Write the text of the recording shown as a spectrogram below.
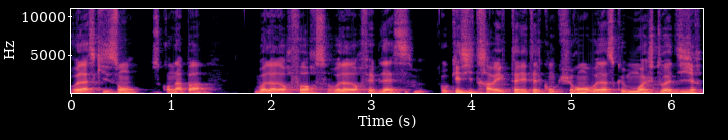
voilà ce qu'ils ont, ce qu'on n'a pas, voilà leurs forces, voilà leurs faiblesses. Mhm. Ok s'ils travaillent avec tel et tel concurrent, voilà ce que moi je dois dire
